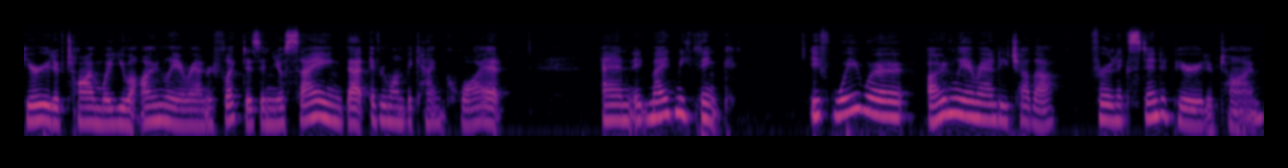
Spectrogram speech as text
period of time where you were only around reflectors, and you're saying that everyone became quiet, and it made me think if we were only around each other for an extended period of time,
